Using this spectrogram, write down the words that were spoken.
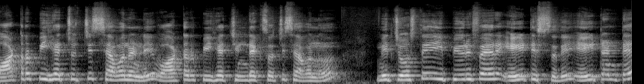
వాటర్ పీహెచ్ వచ్చి సెవెన్ అండి. వాటర్ పీహెచ్ ఇండెక్స్ వచ్చి సెవెన్. మీరు చూస్తే ఈ ప్యూరిఫైయర్ ఎయిట్ ఇస్తుంది. ఎయిట్ అంటే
